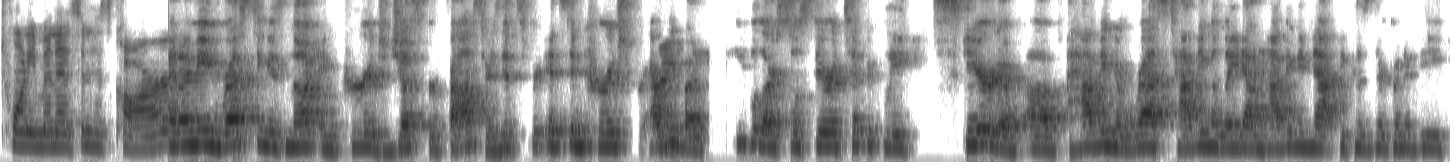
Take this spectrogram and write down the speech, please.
20 minutes in his car. And I mean, resting is not encouraged just for fasters. It's for, it's encouraged for everybody. Right. People are so stereotypically scared of, of having a rest, having a lay down, having a nap because they're going to be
